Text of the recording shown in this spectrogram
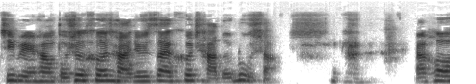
基本上不是喝茶，就是在喝茶的路上。然后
